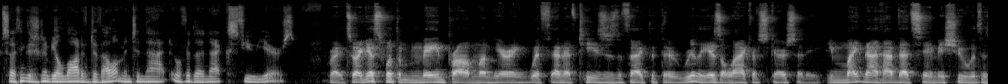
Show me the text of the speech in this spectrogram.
So I think there's going to be a lot of development in that over the next few years. Right. So I guess what the main problem I'm hearing with NFTs is the fact that there really is a lack of scarcity. You might not have that same issue with a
